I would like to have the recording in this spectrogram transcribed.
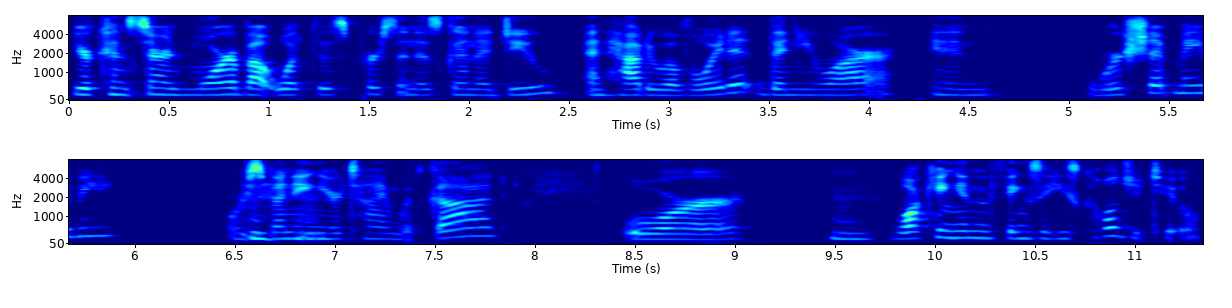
You're concerned more about what this person is going to do and how to avoid it than you are in worship, maybe, or mm-hmm. spending your time with God, or mm. walking in the things that He's called you to.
